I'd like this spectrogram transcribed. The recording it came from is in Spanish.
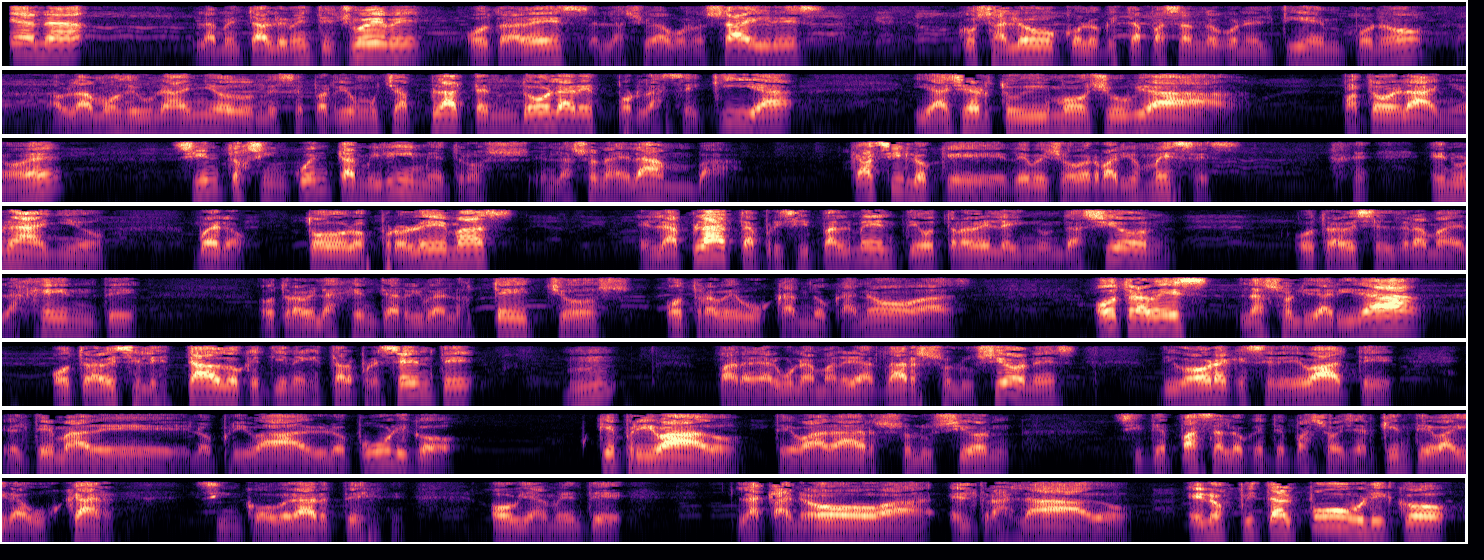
mañana lamentablemente llueve otra vez en la ciudad de Buenos Aires, cosa loco lo que está pasando con el tiempo, ¿no? Hablamos de un año donde se perdió mucha plata en dólares por la sequía y ayer tuvimos lluvia para todo el año, ¿eh? 150 milímetros en la zona del AMBA, casi lo que debe llover varios meses en un año. Bueno, todos los problemas, en La Plata principalmente, otra vez la inundación, otra vez el drama de la gente, otra vez la gente arriba de los techos, otra vez buscando canoas, otra vez la solidaridad, otra vez el Estado que tiene que estar presente para de alguna manera dar soluciones. Digo, ahora que se debate el tema de lo privado y lo público, ¿qué privado te va a dar solución si te pasa lo que te pasó ayer? ¿Quién te va a ir a buscar sin cobrarte, obviamente, la canoa, el traslado, el hospital público,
